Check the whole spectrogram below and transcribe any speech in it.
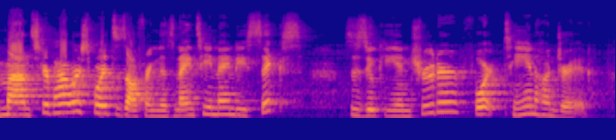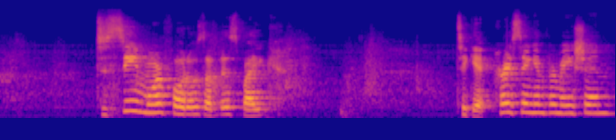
Monster Power Sports is offering this 1996 Suzuki Intruder 1400. To see more photos of this bike, to get pricing information,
